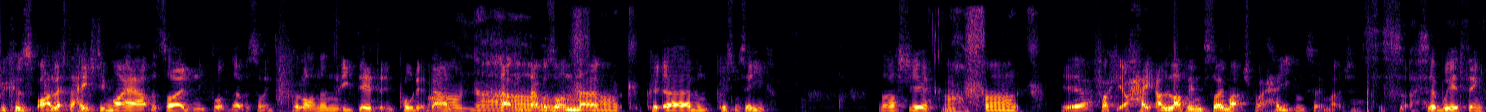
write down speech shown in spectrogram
Because I left the HDMI out the side, and he thought that was something to pull on, and he did, and pulled it down. Oh, no. That was, that was on uh, um, Christmas Eve last year. oh fuck Yeah, fuck it. I hate. I love him so much, but I hate him so much. It's, it's, it's a weird thing.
